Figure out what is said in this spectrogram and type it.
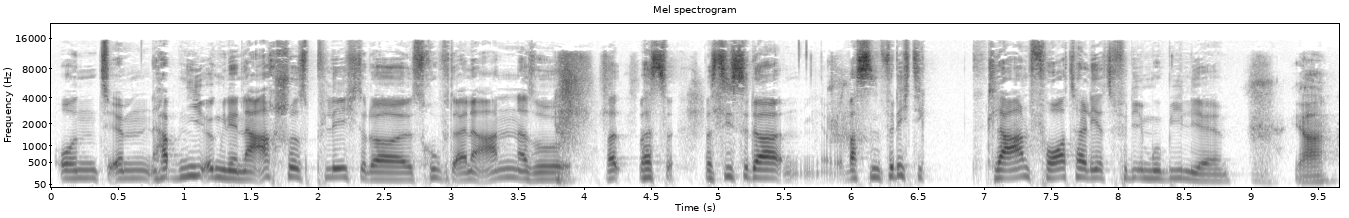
und ähm, habe nie irgendwie eine Nachschusspflicht oder es ruft einer an. Also was, was, was siehst du da, was sind für dich die klaren Vorteile jetzt für die Immobilie? Ja,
